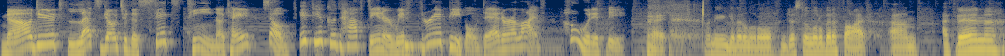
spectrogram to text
Now, dude, let's go to the 16, okay? So, if you could have dinner with three people, dead or alive, who would it be? All right, let me give it a little, just a little bit of thought. Um, I've been,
